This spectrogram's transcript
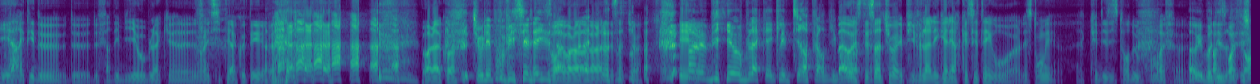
et arrêter de, de- de faire des billets au black euh, dans les cités à côté. euh. voilà quoi. Tu voulais professionnaliser. Ouais, voilà, voilà, c'est ça, tu vois. Et, Oh, le billet au black avec les petits rappeurs du bah ouais, c'était ça, tu vois. Et puis là, les galères que c'était, gros, laisse tomber. Que des histoires de ouf. Bon, bref. Ah oui, bah, ouais, des- je faire, pense- je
